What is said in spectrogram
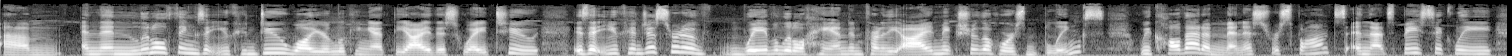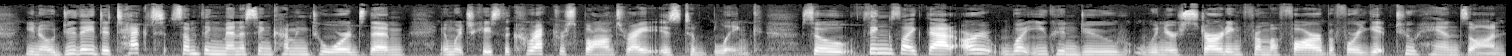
Um, and then little things that you can do while you're looking at the eye this way too is that you can just sort of wave a little hand in front of the eye and make sure the horse blinks. We call that a menace response, and that's basically, you know, do they detect something menacing coming towards them? In which case, the correct response, right, is to blink. So things like that are what you can do when you're starting from afar before you get too hands-on.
